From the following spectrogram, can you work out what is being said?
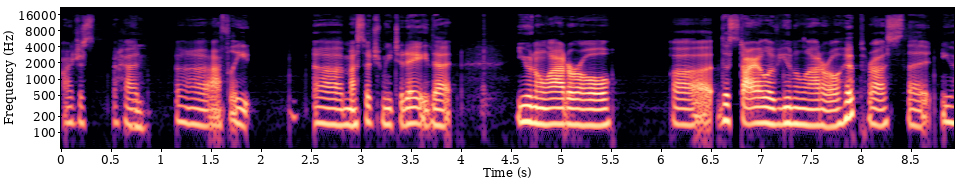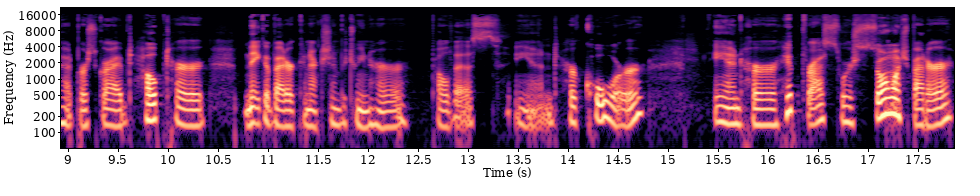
I just had uh, athlete uh, message me today that unilateral, uh, the style of unilateral hip thrusts that you had prescribed helped her make a better connection between her pelvis and her core. And her hip thrusts were so much better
